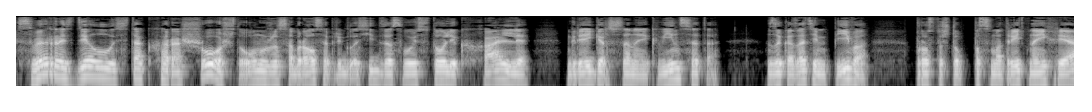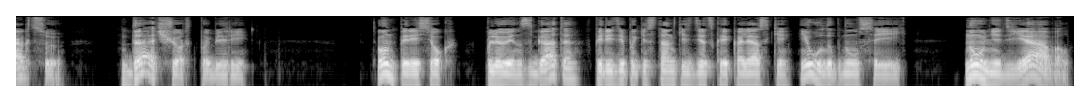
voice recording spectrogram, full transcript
Сверра сделалось так хорошо, что он уже собрался пригласить за свой столик Халле, Грегерсона и Квинсета, заказать им пиво, просто чтобы посмотреть на их реакцию. Да, черт побери. Он пересек Плюинсгата, впереди пакистанки с детской коляски, и улыбнулся ей. «Ну, не дьявол!»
